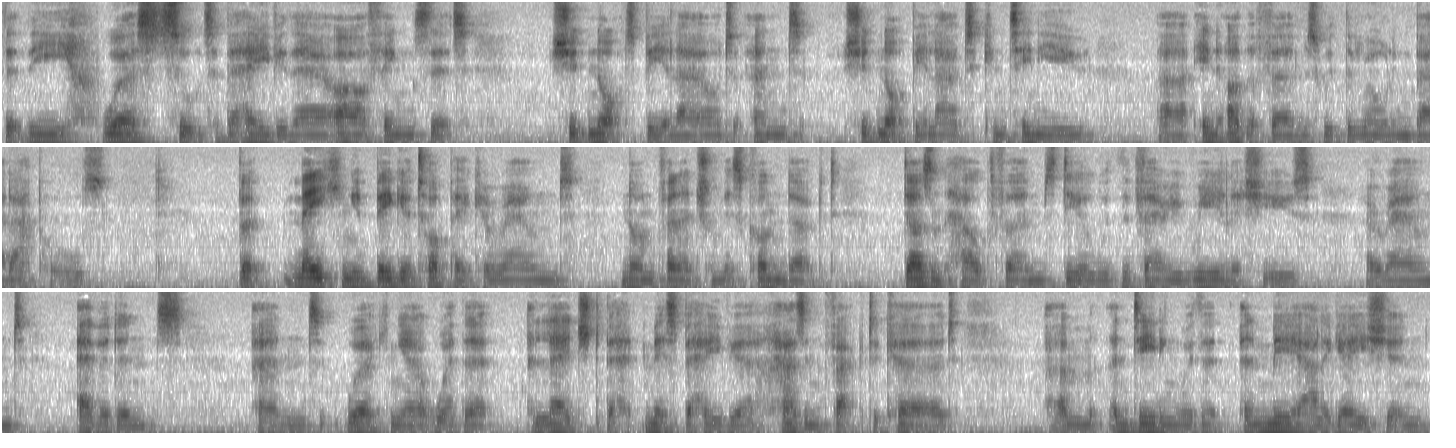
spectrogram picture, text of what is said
that the worst sorts of behaviour there are things that should not be allowed and should not be allowed to continue uh, in other firms with the rolling bad apples. But making a bigger topic around non financial misconduct doesn't help firms deal with the very real issues around evidence and working out whether alleged misbehaviour has in fact occurred um, and dealing with a, a mere allegation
